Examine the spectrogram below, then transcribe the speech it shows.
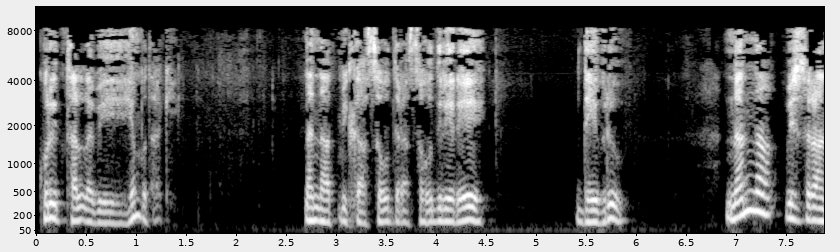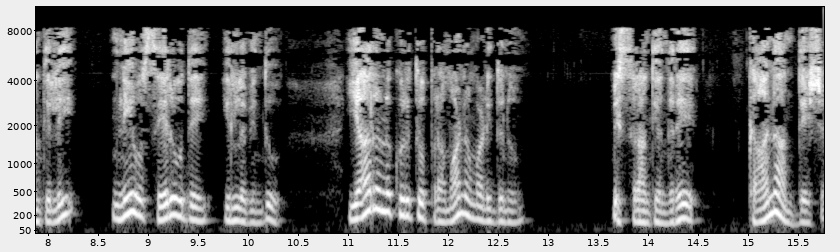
ಕುರಿತಲ್ಲವೇ ಎಂಬುದಾಗಿ. ನನ್ನ ಆತ್ಮಿಕ ಸಹೋದರ ಸಹೋದರಿಯರೇ, ದೇವರು, ನನ್ನ ವಿಶ್ರಾಂತಿಯಲ್ಲಿ ನೀವು ಸೇರುವುದೇ ಇಲ್ಲವೆಂದು ಯಾರನ್ನು ಕುರಿತು ಪ್ರಮಾಣ ಮಾಡಿದನು? ವಿಶ್ರಾಂತಿ ಅಂದರೆ ಕಾನಾನ್ ದೇಶ.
